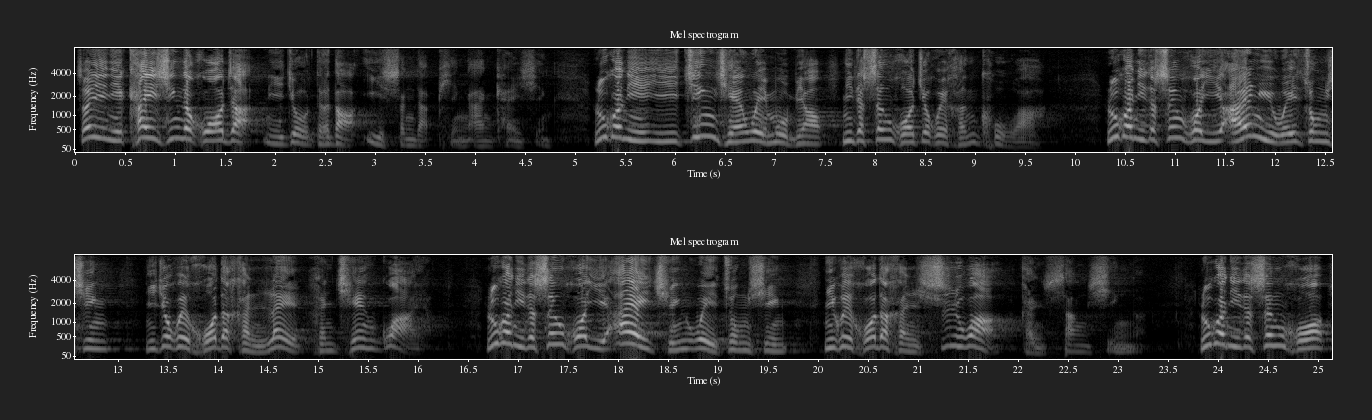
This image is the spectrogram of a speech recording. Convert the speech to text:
所以你开心的活着，你就得到一生的平安开心。如果你以金钱为目标，你的生活就会很苦啊。如果你的生活以儿女为中心，你就会活得很累、很牵挂呀。如果你的生活以爱情为中心，你会活得很失望、很伤心啊。如果你的生活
